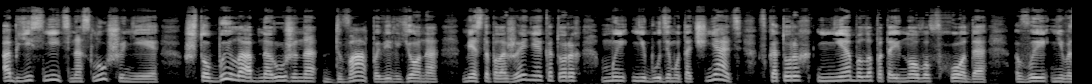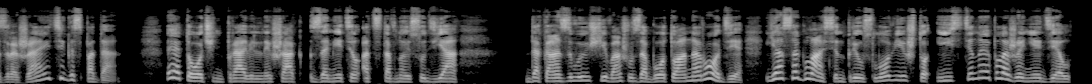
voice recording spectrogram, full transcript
объяснить на слушании, что было обнаружено два павильона, местоположение которых мы не будем уточнять, в которых не было потайного входа. Вы не возражаете, господа?» «Это очень правильный шаг», — заметил отставной судья, доказывающий вашу заботу о народе. Я согласен при условии, что истинное положение дел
